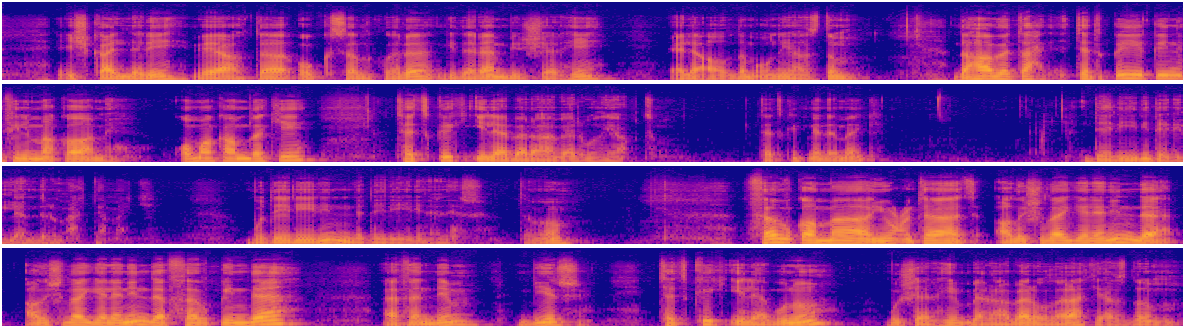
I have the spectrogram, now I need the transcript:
işgalleri veyahut da o kısalıkları gideren bir şerhi ele aldım, onu yazdım. Daha ve tedkikin fil makami o makamdaki tetkik ile beraber bunu yaptım. Tetkik ne demek? Delili delillendirmek demek. Bu delilin de delili nedir? Tamam. Fevka ma yu'tat alışıla gelenin de alışıla gelenin de fevkinde efendim bir tetkik ile bunu bu şerhi beraber olarak yazdım.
